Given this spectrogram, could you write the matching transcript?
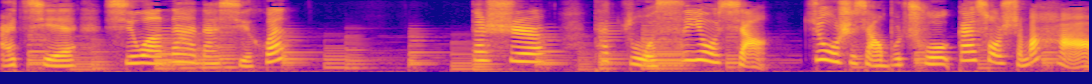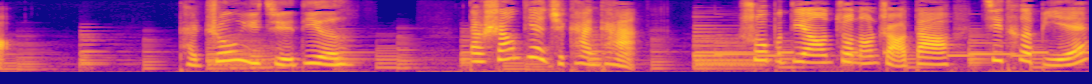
而且希望娜娜喜欢。但是他左思右想，就是想不出该送什么好。他终于决定到商店去看看，说不定就能找到既特别、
